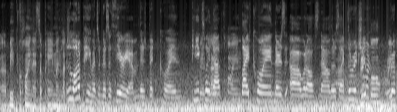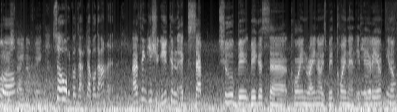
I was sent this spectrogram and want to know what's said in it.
uh, Bitcoin as a payment. Like There's a lot of payments. There's Ethereum. There's Bitcoin. Can you explain that? Litecoin. There's uh, what else now? There's like the original Ripple, Ripple, is kind of big. So people double down it. I think you should you can accept two big biggest uh, coin right now is Bitcoin and Ethereum. You know,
